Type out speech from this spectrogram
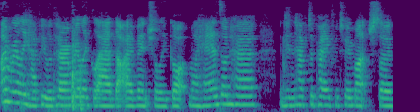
I'm really happy with her. I'm really glad that I eventually got my hands on her and didn't have to pay for too much. So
